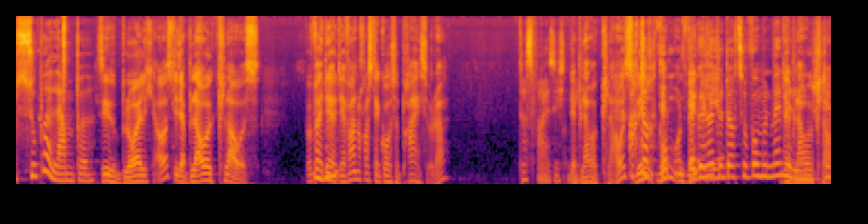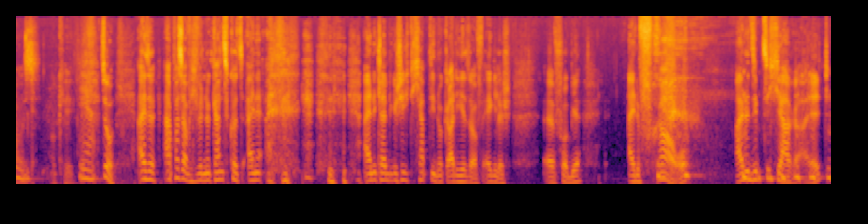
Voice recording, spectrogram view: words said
super Lampe? Sieht so bläulich aus, wie der blaue Klaus. Mhm. der, der war noch aus der große Preis, oder? Das weiß ich nicht. Der blaue Klaus? Ach Wim- doch, der, Wum und der gehörte doch zu Wum und Der Wendelin. blaue stimmt. Klaus. Okay. Ja. So, also, ah, pass auf, ich will nur ganz kurz eine, eine kleine Geschichte. Ich habe die nur gerade hier so auf Englisch äh, vor mir. Eine Frau, 71 Jahre alt,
